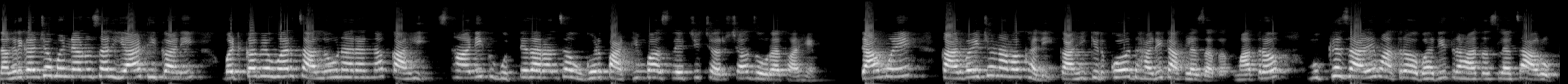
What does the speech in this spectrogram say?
नागरिकांच्या म्हणण्यानुसार या ठिकाणी मटका व्यवहार चालवणाऱ्यांना काही स्थानिक गुत्तेदारांचा उघड पाठिंबा असल्याची चर्चा जोरात आहे. त्यामुळे कारवाईच्या नावाखाली काही किरकोळ धाडी टाकल्या जातात. मात्र मुख्य जाळे मात्र अबाधित राहत असल्याचा आरोप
